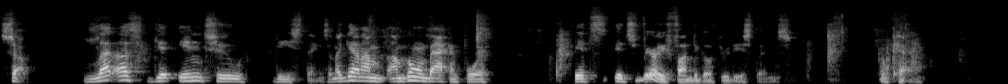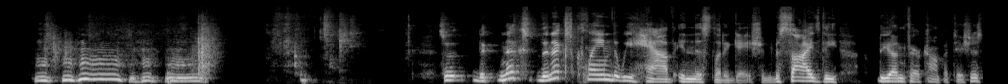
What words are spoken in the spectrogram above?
So let us get into these things. And again, I'm I'm going back and forth. It's it's very fun to go through these things. Okay. So the next the next claim that we have in this litigation, besides the the unfair competition, is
